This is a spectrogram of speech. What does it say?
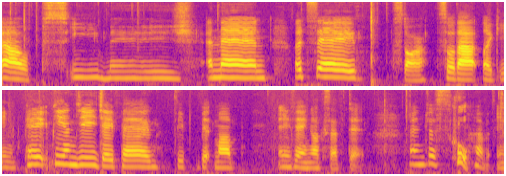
oops, image, and then let's say star, so that like in PNG, JPEG, bitmap, anything accept it, and just Cool. have it.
